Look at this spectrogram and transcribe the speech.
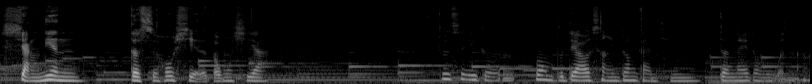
想念的时候写的东西啊。就是一个忘不掉上一段感情的那种文啊！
